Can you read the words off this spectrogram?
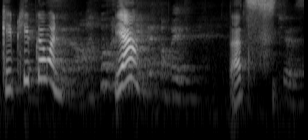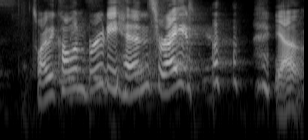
Keep keep going. Yeah. you know, That's just- that's why we call them broody hens, eagle. right? Yeah. yep.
